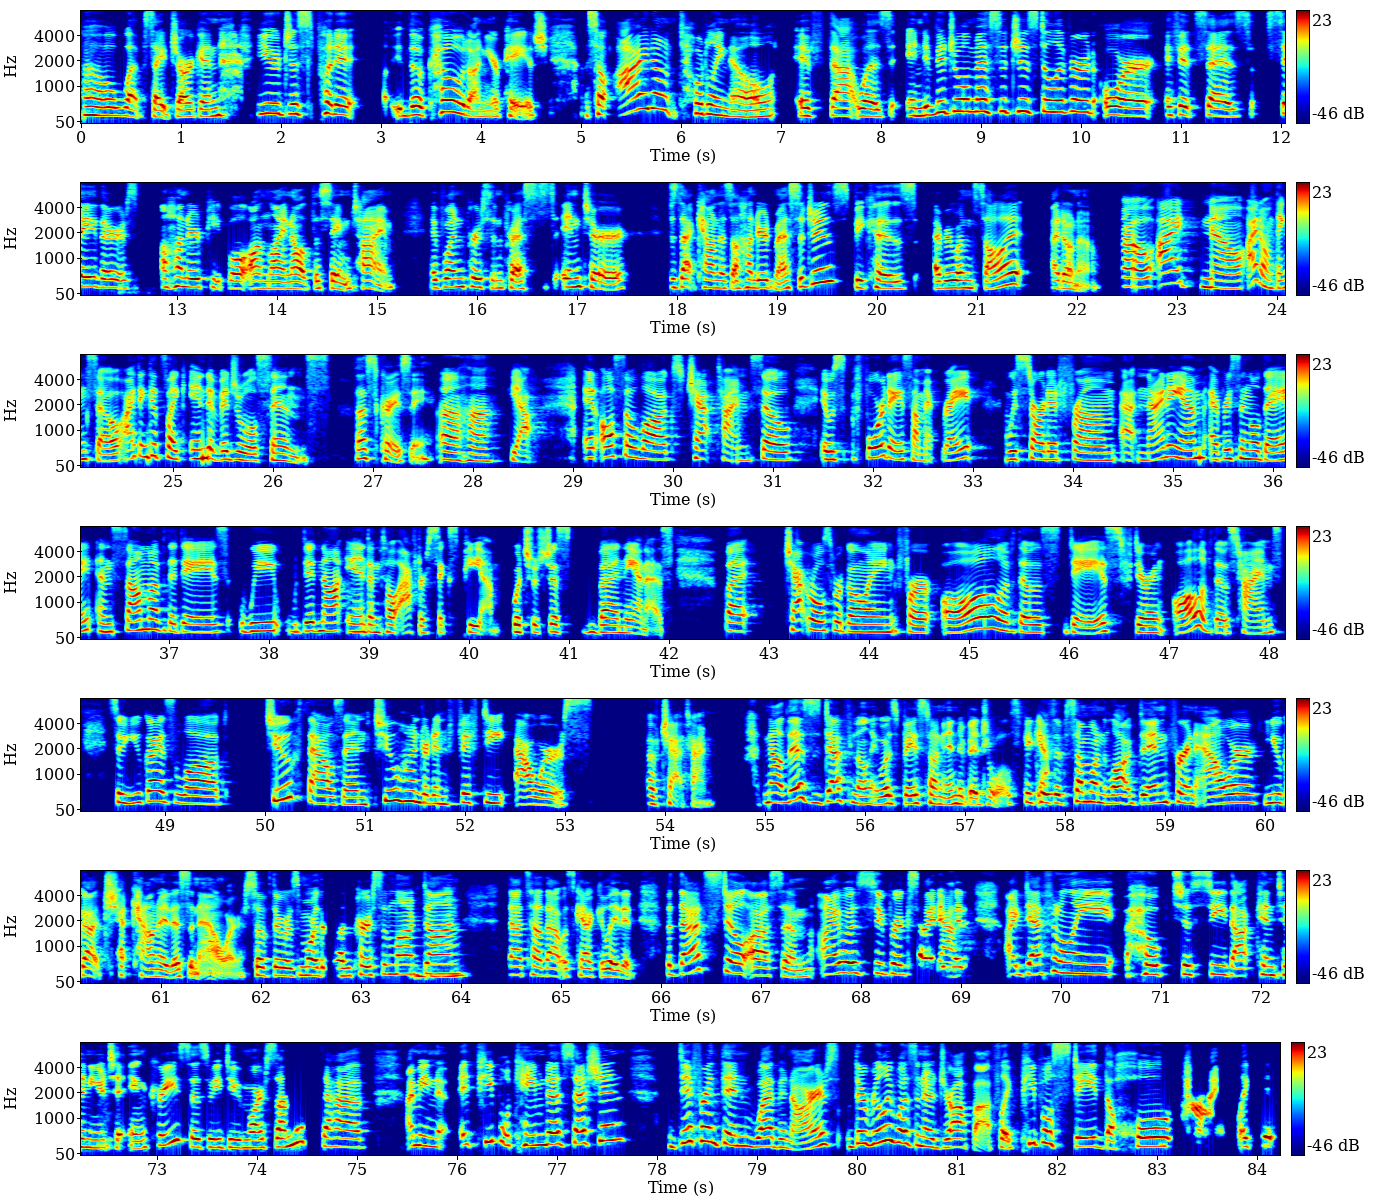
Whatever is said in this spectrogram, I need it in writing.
Oh, website jargon. You just put it the code on your page. So I don't totally know if that was individual messages delivered or if it says say there's 100 people online all at the same time. If one person presses enter, does that count as 100 messages because everyone saw it? I don't know. Oh, I no, I don't think so. I think it's like individual sins. That's crazy. Uh huh. Yeah. It also logs chat time. So it was four day summit, right? We started from at 9 a.m. every single day. And some of the days we did not end until after 6 p.m., which was just bananas. But chat rolls were going for all of those days during all of those times. So you guys logged 2,250 hours of chat time. Now, this definitely was based on individuals because yeah. if someone logged in for an hour, you got ch- counted as an hour. So if there was more than one person logged mm-hmm. on, that's how that was calculated. But that's still awesome. I was super excited. Yeah. I definitely hope to see that continue to increase as we do more summits to have I mean, if people came to a session different than webinars, there really wasn't a drop off. Like people stayed the whole time. Like it,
